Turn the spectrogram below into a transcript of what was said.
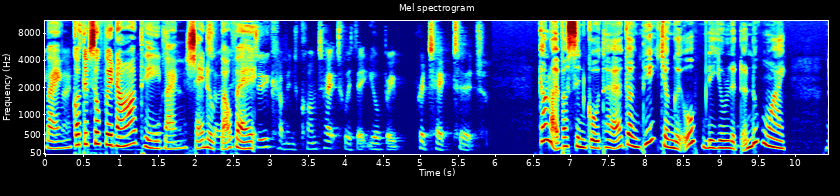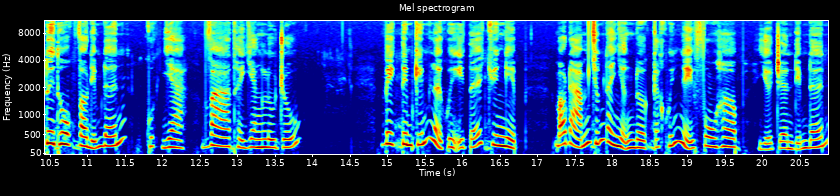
bạn có tiếp xúc với nó thì bạn sẽ được bảo vệ. Các loại vaccine cụ thể cần thiết cho người Úc đi du lịch ở nước ngoài, tùy thuộc vào điểm đến, quốc gia và thời gian lưu trú. Việc tìm kiếm lời khuyên y tế chuyên nghiệp bảo đảm chúng ta nhận được các khuyến nghị phù hợp dựa trên điểm đến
